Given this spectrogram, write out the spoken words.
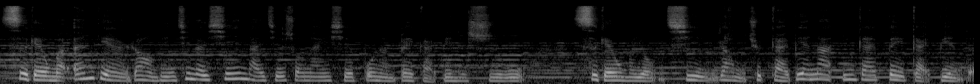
赐给我们恩典，让我们平静的心来接受那一些不能被改变的事物。赐给我们勇气，让我们去改变那应该被改变的；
